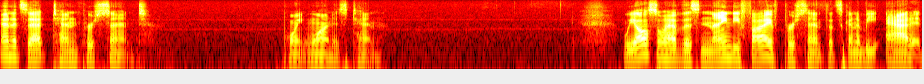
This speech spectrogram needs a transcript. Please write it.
and it's at 10%. 0.1 is 10. We also have this 95% that's going to be added.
